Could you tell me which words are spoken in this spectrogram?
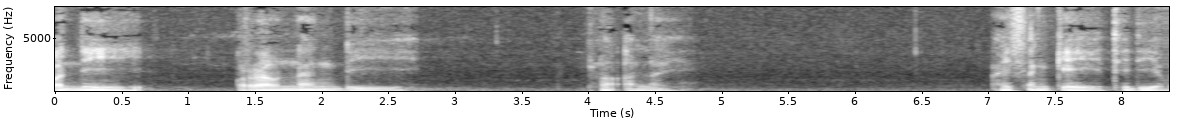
วันนี้เรานั่งดี เพราะอะไร ให้สังเกตทีเดียว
